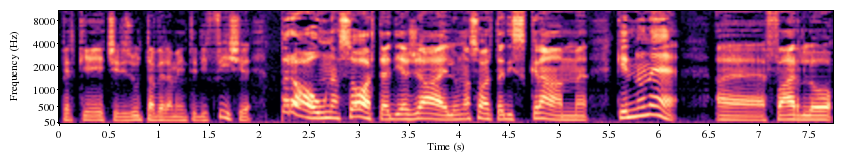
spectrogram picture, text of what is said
perché ci risulta veramente difficile, però una sorta di Agile, una sorta di Scrum che non è eh, farlo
